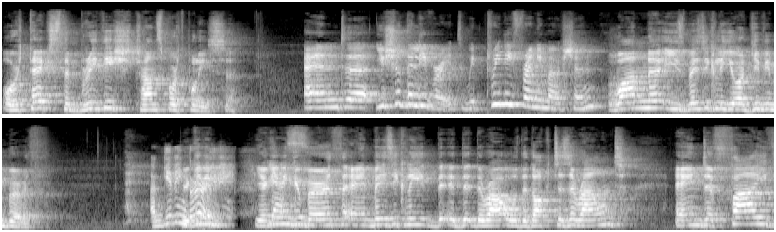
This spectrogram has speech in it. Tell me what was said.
or text the British Transport Police. And uh, you should deliver it with three different emotions. One is basically you are giving birth. I'm giving You're, birth. giving, you're Yes. giving you birth, and basically th- th- there are all the doctors around, and five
